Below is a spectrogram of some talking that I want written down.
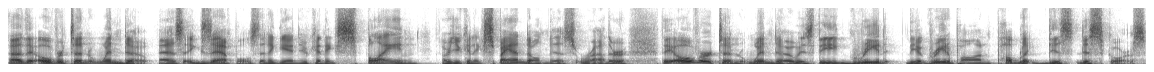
uh, the Overton window as examples. And again, you can explain or you can expand on this rather. The Overton window is the agreed, the agreed upon public dis- discourse.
